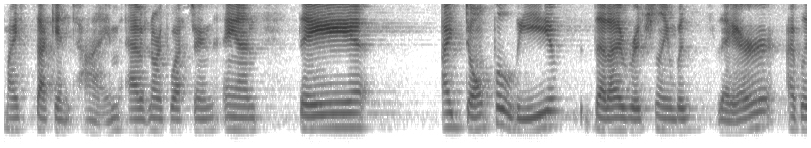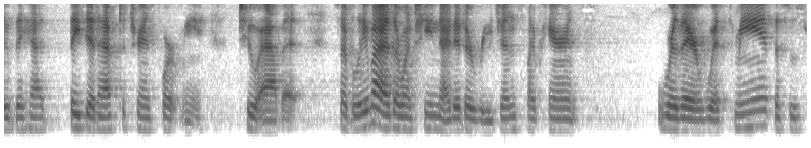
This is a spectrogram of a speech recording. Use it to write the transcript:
my second time, Abbott Northwestern, and they, I don't believe that I originally was there. I believe they had, they did have to transport me to Abbott. So I believe I either went to United or Regions. My parents were there with me. This was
